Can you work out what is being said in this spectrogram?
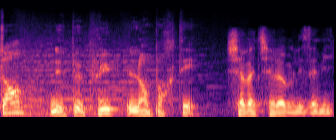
temps ne peut plus l'emporter. Shabbat Shalom les amis.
